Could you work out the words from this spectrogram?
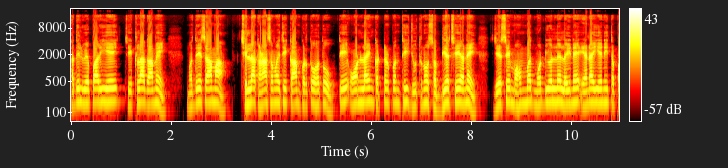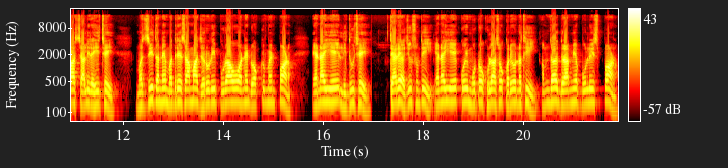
આદિલ વેપારીએ ચેખલા ગામે મદ્રેસામાં છેલ્લા ઘણા સમયથી કામ કરતો હતો. તે ઓનલાઈન કટ્ટરપંથી જૂથનો સભ્ય છે અને જૈસે મોહમ્મદ મોડ્યુલને લઈને એનઆઈએની તપાસ ચાલી રહી છે. મસ્જિદ અને મદ્રેસામાં જરૂરી પુરાવો અને ડોક્યુમેન્ટ પણ એનઆઈએ લીધું છે. ત્યારે હજુ સુધી એનઆઈએ કોઈ મોટો ખુલાસો કર્યો નથી. અમદાવાદ ગ્રામ્ય પોલીસ પણ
